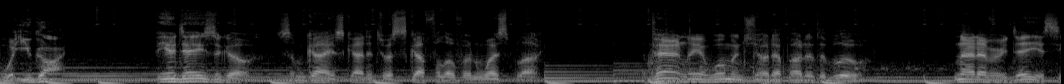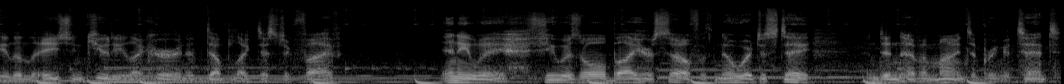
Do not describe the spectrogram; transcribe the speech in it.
What you got? A few days ago, some guys got into a scuffle over in West Block. Apparently, a woman showed up out of the blue. Not every day you see a little Asian cutie like her in a dump like District 5. Anyway, she was all by herself with nowhere to stay and didn't have a mind to bring a tent.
